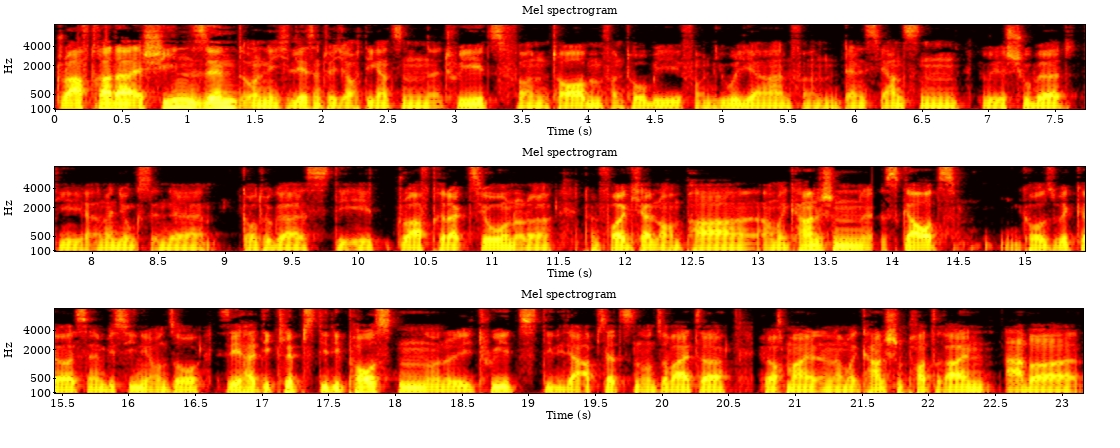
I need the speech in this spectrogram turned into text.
Draftradar erschienen sind. Und ich lese natürlich auch die ganzen Tweets von Torben, von Tobi, von Julian, von Dennis Janssen, Julius Schubert, die anderen Jungs in der GoToGuys.de Draft-Redaktion oder dann folge ich halt noch ein paar amerikanischen Scouts, Cole Zwicker, Sam Bissini und so, sehe halt die Clips, die die posten oder die Tweets, die die da absetzen und so weiter, höre auch mal in einen amerikanischen Pod rein, aber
